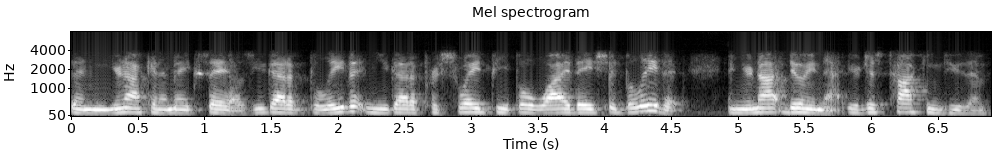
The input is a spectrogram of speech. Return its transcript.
then you're not going to make sales. You got to believe it, and you got to persuade people why they should believe it. And you're not doing that. You're just talking to them.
